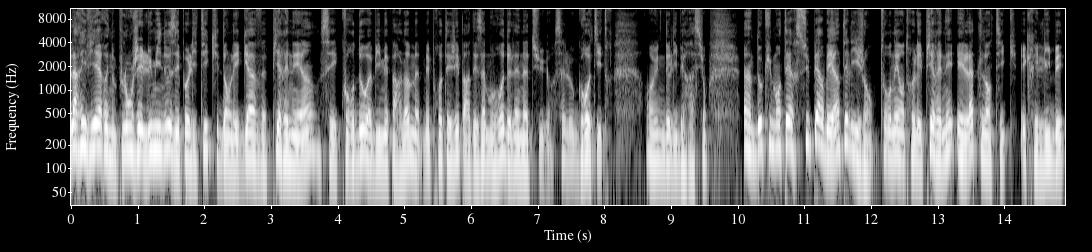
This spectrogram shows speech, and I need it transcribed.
La rivière, une plongée lumineuse et politique dans les gaves pyrénéens, ces cours d'eau abîmés par l'homme mais protégés par des amoureux de la nature. C'est le gros titre en une de Libération. Un documentaire superbe et intelligent, tourné entre les Pyrénées et l'Atlantique, écrit Libé.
